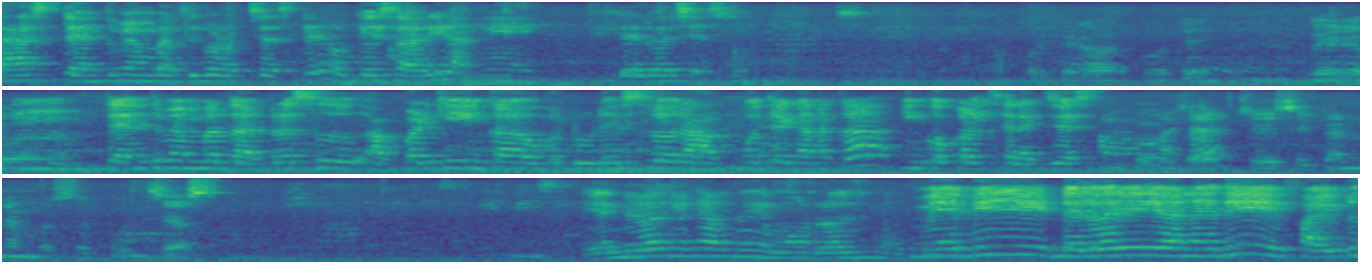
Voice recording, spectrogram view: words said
లాస్ట్ టెన్త్ మెంబర్ది కూడా వచ్చేస్తే ఒకేసారి అన్నీ డెలివరీ చేస్తాం. అప్పటికే రాకపోతే వేరే వాళ్ళు టెన్త్ మెంబర్ అడ్రస్ అప్పటికి ఇంకా ఒక టూ డేస్లో రాకపోతే గనక ఇంకొకరిని సెలెక్ట్ చేస్తాం అనమాట చేసి టెన్ నెంబర్స్ పూర్తి చేస్తాం. ఎన్ని రోజులకి వెళ్తాయి మూడు వెళ్తాయి. మేబీ డెలివరీ అనేది five to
